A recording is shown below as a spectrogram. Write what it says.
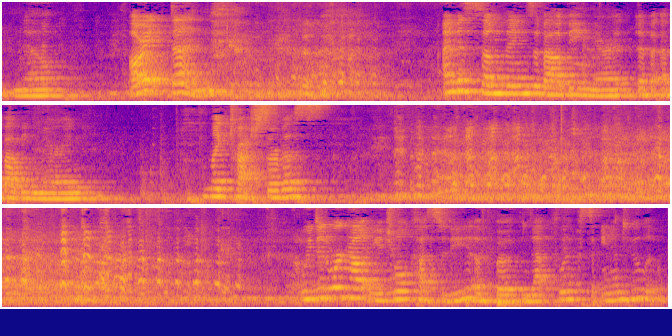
No. All right, done. I miss some things about being married, about being married, like trash service. We did work out mutual custody of both Netflix and Hulu.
